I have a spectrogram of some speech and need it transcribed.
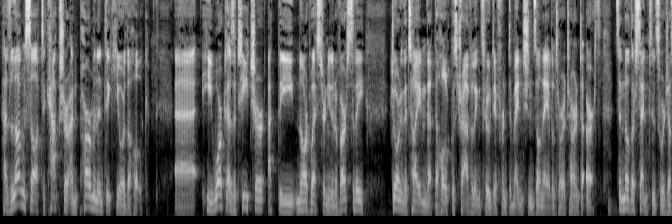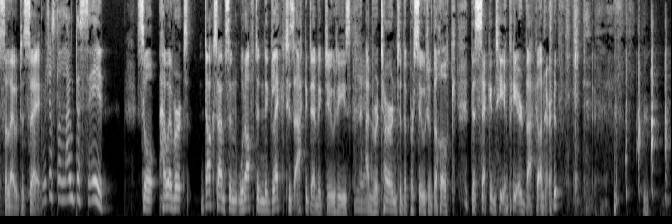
has long sought to capture and permanently cure the Hulk. Uh, he worked as a teacher at the Northwestern University during the time that the Hulk was traveling through different dimensions, unable to return to Earth. It's another sentence we're just allowed to say. We're just allowed to say it. So, however, Doc Samson would often neglect his academic duties and return to the pursuit of the Hulk the second he appeared back on Earth.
